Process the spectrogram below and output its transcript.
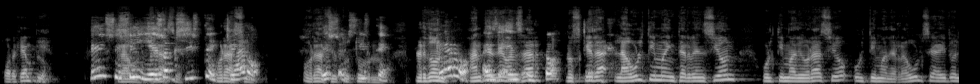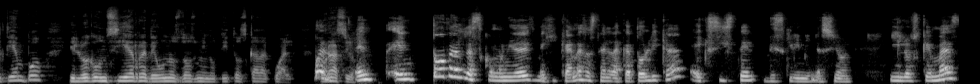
por ejemplo. Sí, sí, sí, y eso existe, claro. Horacio, tu turno. Perdón, antes de avanzar, nos queda la última intervención, última de Horacio, última de Raúl, se ha ido el tiempo, y luego un cierre de unos dos minutitos cada cual. Horacio. En, en, todas las comunidades mexicanas, hasta en la católica, existe discriminación. Y los que más,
